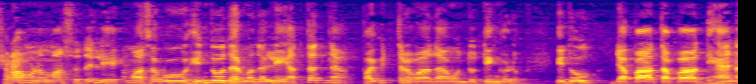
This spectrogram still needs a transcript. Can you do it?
ಶ್ರಾವಣ ಮಾಸದಲ್ಲಿ ಮಾಸವು ಹಿಂದೂ ಧರ್ಮದಲ್ಲಿ ಅತ್ಯಂತ ಪವಿತ್ರವಾದ ಒಂದು ತಿಂಗಳು. ಇದು ಜಪ, ತಪ, ಧ್ಯಾನ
